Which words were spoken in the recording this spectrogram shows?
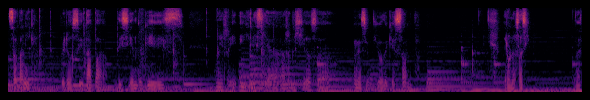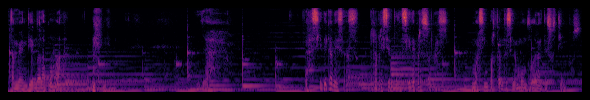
satánica, pero se tapa diciendo que es una iglesia religiosa en el sentido de que es santa. Pero no es así. Nos están vendiendo la pomada. ya. Las siete cabezas representan a siete personas más importantes en el mundo durante esos tiempos.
